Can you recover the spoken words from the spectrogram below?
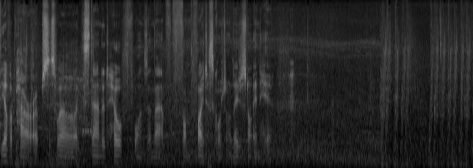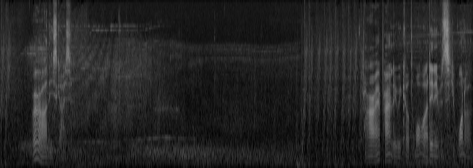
the other power-ups as well, like the standard health ones and that from Fighter Squadron, are they just not in here? Where are these guys? Alright, apparently we killed them all. I didn't even see one of them.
